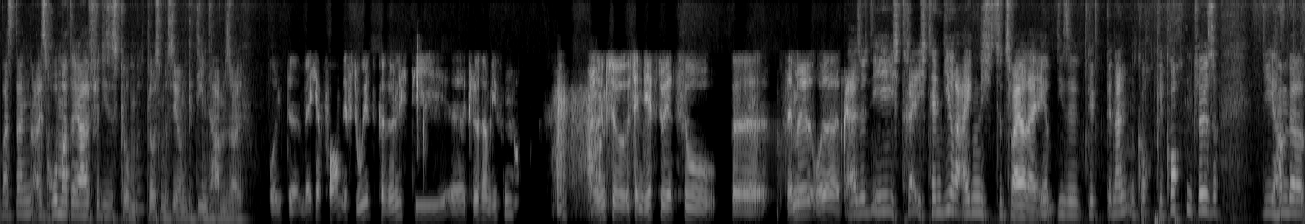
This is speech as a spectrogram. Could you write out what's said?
was dann als Rohmaterial für dieses Kloßmuseum gedient haben soll. Und äh, in welcher Form isst du jetzt persönlich die äh, Klöße am liebsten? Also nimmst du, tendierst du jetzt zu äh, Semmel oder? Also die, ich, ich tendiere eigentlich zu zweierlei. Diese genannten gekochten Klöße, die haben wir,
